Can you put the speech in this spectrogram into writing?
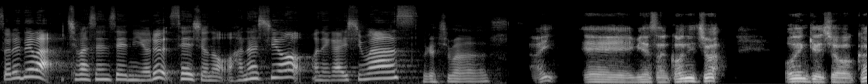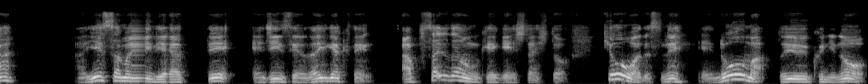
それでは千葉先生による聖書のお話をお願いします。お願いします。はい。えー皆さん、こんにちは。お元気でしょうかあイエス様に出会って、えー人生の大逆転、アップサイドダウンを経験した人、今日はですね、えーローマという国の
